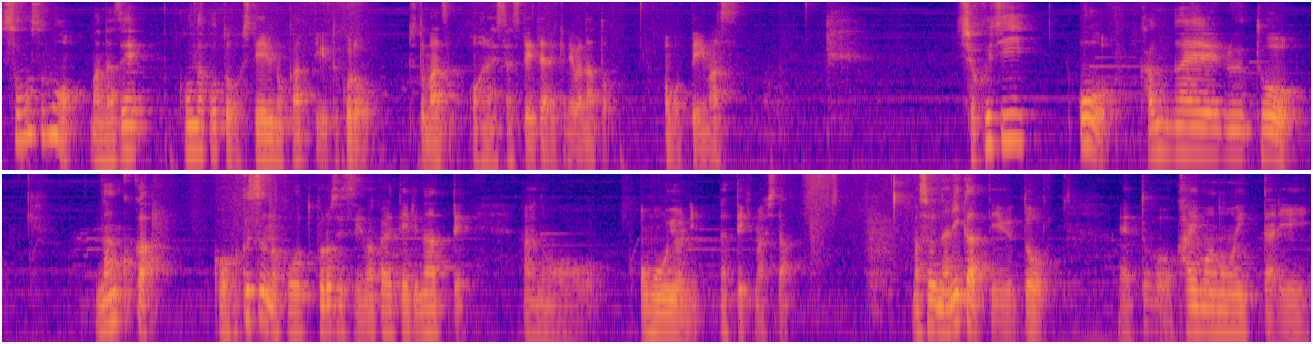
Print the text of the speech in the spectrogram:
そもそも、まあ、なぜこんなことをしているのかっていうところをちょっとまずお話しさせていただければなと思っています食事を考えると何個かこう複数のこうプロセスに分かれているなってあの思うようになってきました。まあ、それ何かっていうと、えっと、買い物行ったり、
